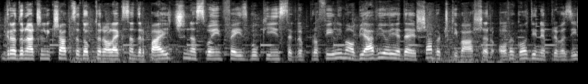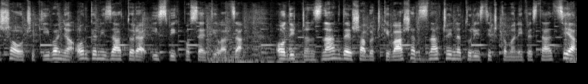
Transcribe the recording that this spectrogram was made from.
Gradonačelnik Šapca dr. Aleksandar Pajić na svojim Facebook i Instagram profilima objavio je da je Šabački vašar ove godine prevazišao očekivanja organizatora i svih posetilaca. Odličan znak da je Šabački vašar značajna turistička manifestacija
